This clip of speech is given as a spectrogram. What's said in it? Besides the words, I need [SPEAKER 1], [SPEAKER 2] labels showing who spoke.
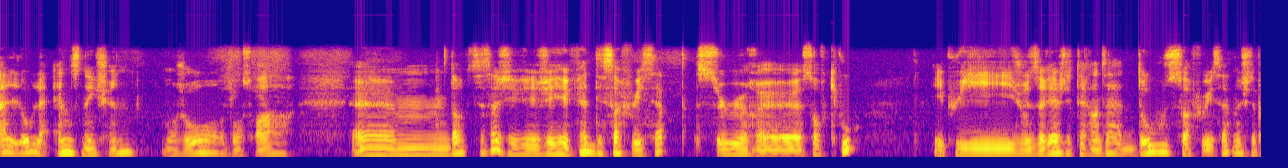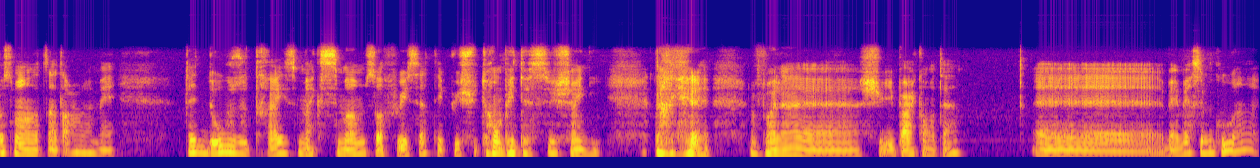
[SPEAKER 1] Allô, la Ends Nation. Bonjour, bonsoir. Euh, donc, c'est ça, j'ai fait des soft resets sur euh, Kipu. Et puis, je vous dirais, j'étais rendu à 12 soft resets, mais je n'étais pas sur mon ordinateur, mais peut-être 12 ou 13 maximum soft resets. Et puis, je suis tombé dessus shiny. Donc, euh, voilà, euh, je suis hyper content. Ben, merci beaucoup. Hein.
